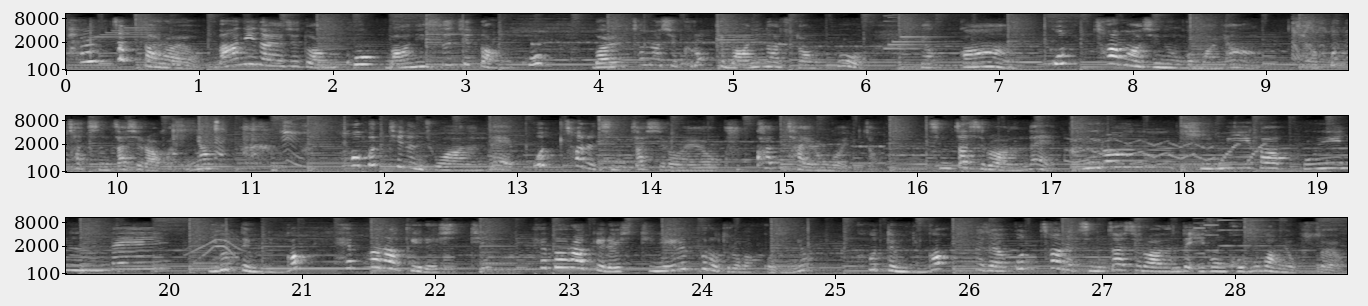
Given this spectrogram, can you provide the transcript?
살짝 달아요. 많이 달지도 않고 많이 쓰지도 않고 말차 맛이 그렇게 많이 나지도 않고 약간 꽃차 마시는 것 마냥 제가 꽃차 진짜 싫어하거든요. 허브티는 좋아하는데 꽃차를 진짜 싫어해요. 국화차 이런 거 있죠. 진짜 싫어하는데 그런 기미가 보이는데 이것 때문인가? 해바라기 레시틴? 해바라기 레시틴이 1% 들어갔거든요. 그것 때문인가? 제가 꽃차를 진짜 싫어하는데 이건 거부감이 없어요.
